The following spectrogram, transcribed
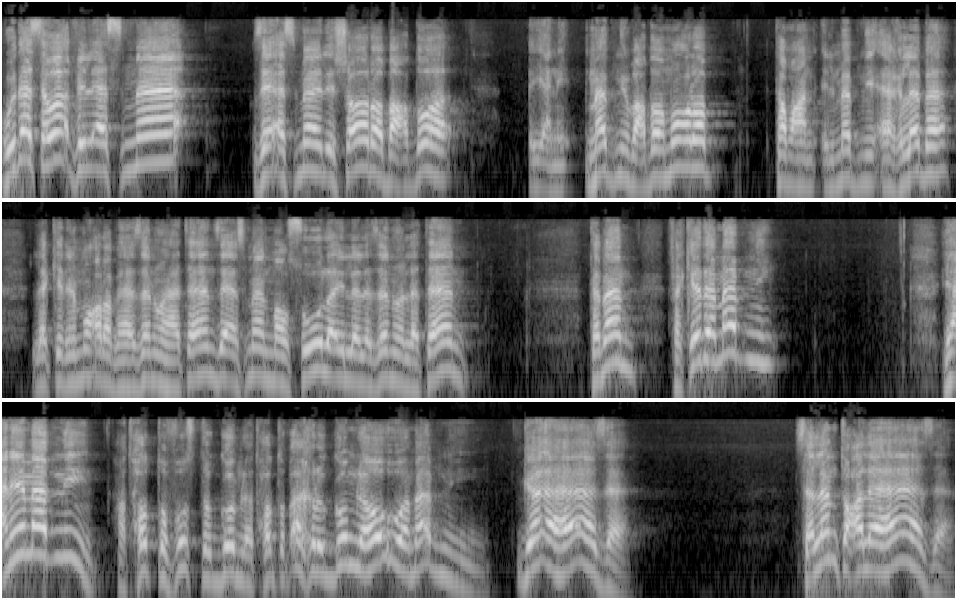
وده سواء في الأسماء زي أسماء الإشارة بعضها يعني مبني بعضها معرب. طبعا المبني أغلبها لكن المعرب هذان وهاتان زي أسماء الموصولة إلا لذان ولتان تمام؟ فكده مبني. يعني إيه مبني؟ هتحطه في وسط الجملة تحطه في آخر الجملة هو مبني. جاء هذا. سلمت على هذا.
